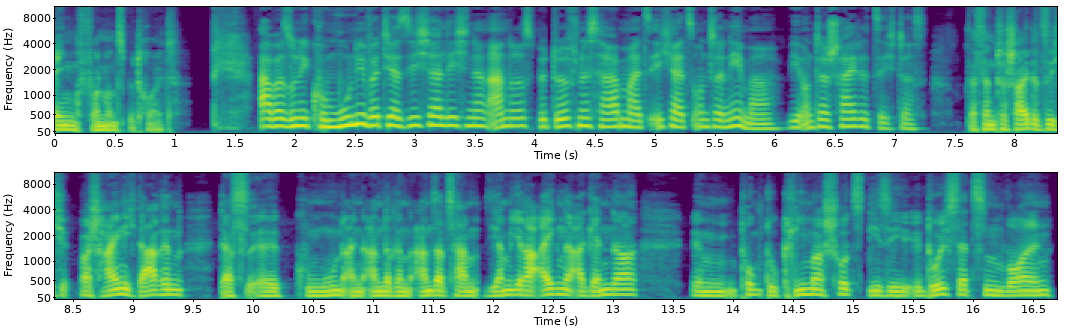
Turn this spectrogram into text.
eng von uns betreut. Aber so eine Kommune wird ja sicherlich ein anderes Bedürfnis haben als ich als Unternehmer. Wie unterscheidet sich das? Das unterscheidet sich wahrscheinlich darin, dass äh, Kommunen einen anderen Ansatz haben. Sie haben ihre eigene Agenda im Punkto Klimaschutz, die sie durchsetzen wollen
